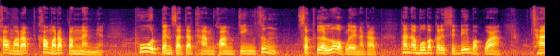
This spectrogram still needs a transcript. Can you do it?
เข้ามารับเข้ามารับตำแหน่งเนี่ยพูดเป็นสัจธรรมความจริง ซึ่งสะเทือนโลกเลยนะครับ ท่านอบูบักรสิดดิกบอกว่าฉัน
